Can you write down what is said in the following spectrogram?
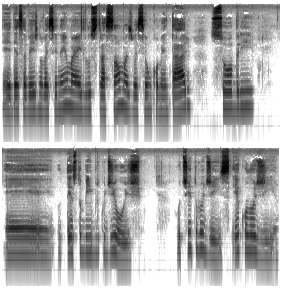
É, dessa vez não vai ser nenhuma ilustração, mas vai ser um comentário sobre é, o texto bíblico de hoje. O título diz Ecologia.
